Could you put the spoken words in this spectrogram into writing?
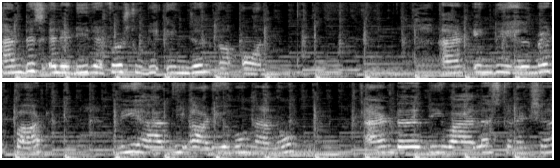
and this LED refers to the engine uh, on and in the helmet part we have the Arduino Nano and the wireless connection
